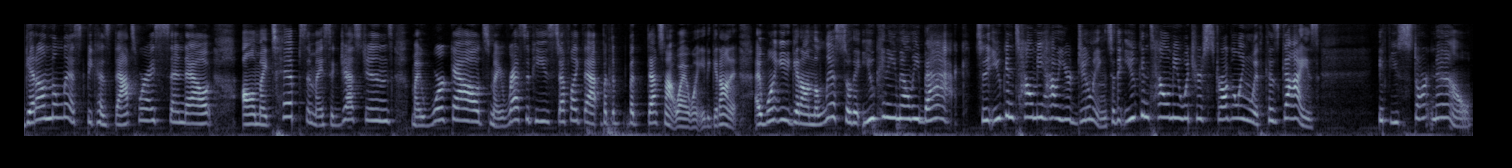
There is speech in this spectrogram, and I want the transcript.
get on the list because that's where I send out all my tips and my suggestions, my workouts, my recipes, stuff like that. But the, but that's not why I want you to get on it. I want you to get on the list so that you can email me back, so that you can tell me how you're doing, so that you can tell me what you're struggling with. Because guys, if you start now,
